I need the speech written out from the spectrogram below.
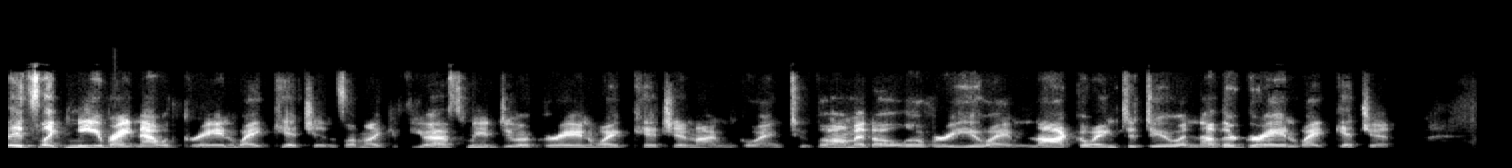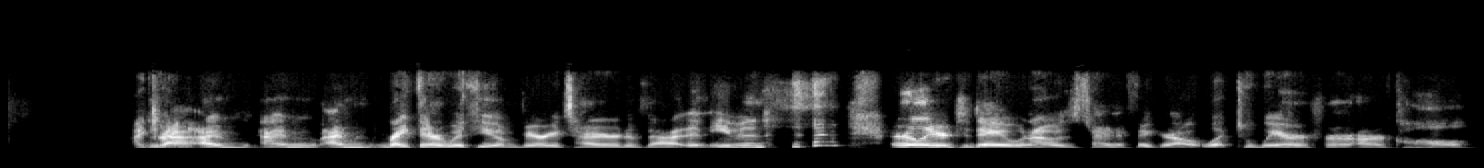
it's like me right now with gray and white kitchens. I'm like, if you ask me to do a gray and white kitchen, I'm going to vomit all over you. I am not going to do another gray and white kitchen. I try. Yeah, I'm I'm I'm right there with you. I'm very tired of that. And even earlier today when I was trying to figure out what to wear for our call,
